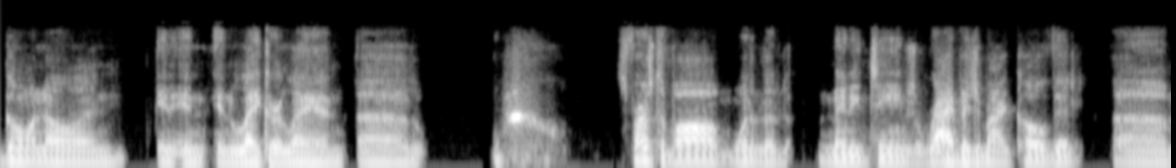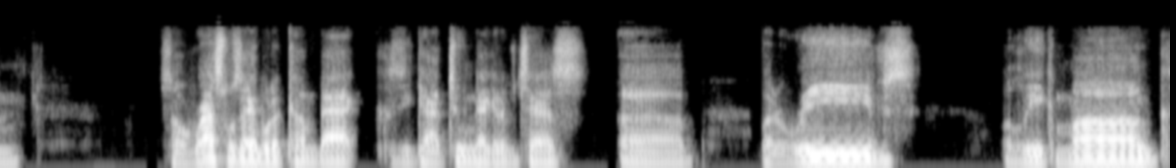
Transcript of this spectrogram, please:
going on in in, in Laker land. Uh first of all, one of the many teams ravaged by COVID. Um so Russ was able to come back because he got two negative tests. Uh but Reaves, Malik Monk,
